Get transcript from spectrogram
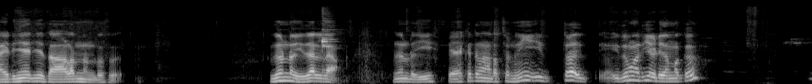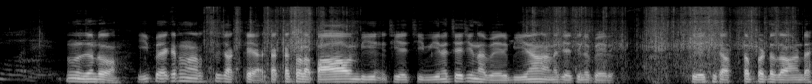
അരിഞ്ഞരിഞ്ഞ് താളന്നുണ്ടോ സ് ഇതുണ്ടോ ഇതല്ല. ഇതുണ്ടോ ഈ പാക്കറ്റ് നിറച്ചോണ്ട് നീ ഇത്ര ഇത് മതിയടി നമുക്ക്. ഇതുണ്ടോ ഈ പാക്കറ്റ് നിറച്ച് ചക്കയാ. ചക്കച്ചോള പാവം ബീ ചേച്ചി ബീന ചേച്ചി എന്നാ പേര്? ബീന എന്നാണ് ചേച്ചീന്റെ പേര്. ചേച്ചി കഷ്ടപ്പെട്ട് താണ്ടെ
